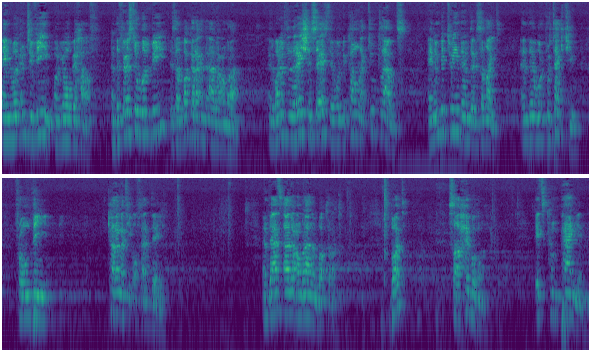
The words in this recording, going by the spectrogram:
and will intervene on your behalf. And the first two will be is Al-Baqarah and Al Imran. And one of the narrations says they will become like two clouds, and in between them there is a light, and they will protect you from the calamity of that day. And that's Al Imran Al Baqarah. But Sahibuhum, its companion.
